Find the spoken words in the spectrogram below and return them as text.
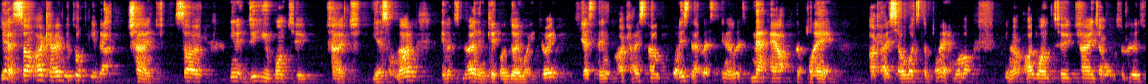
Yeah, so okay, we're talking about change. So, you know, do you want to change? Yes or no? If it's no, then keep on doing what you're doing. yes, then okay, so what is that? Let's you know, let's map out the plan. Okay, so what's the plan? Well, you know, I want to change, I want to lose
